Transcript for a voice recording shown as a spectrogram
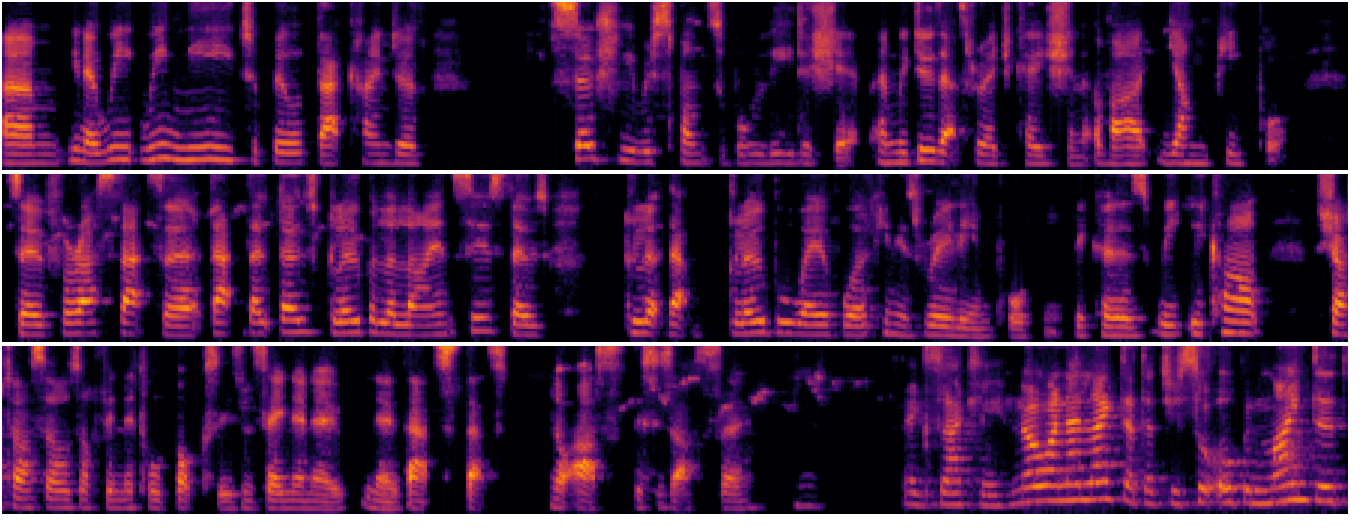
Um, you know, we we need to build that kind of socially responsible leadership, and we do that through education of our young people. So for us, that's a that, that those global alliances, those glo- that global way of working is really important because we we can't shut ourselves off in little boxes and say no no you know that's that's not us this is us so exactly. No and i like that that you're so open-minded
